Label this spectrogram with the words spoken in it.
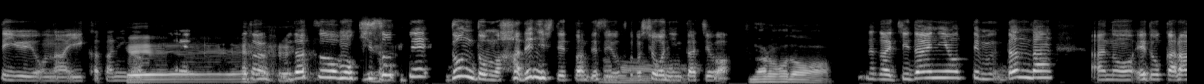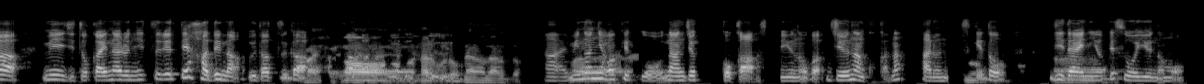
ていうような言い方になって、へだから、ーうだつをもう競って、どんどん派手にしていったんですよ、その商人たちは。なるほど。だから時代によってむだんだんあの江戸から明治とかになるにつれて派手なうだつが、はいあはい。あ、なるほど。なるほど、なるほど。はい、美濃には結構何十個かっていうのが十何個かな？あるんですけど、時代によってそういうのも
